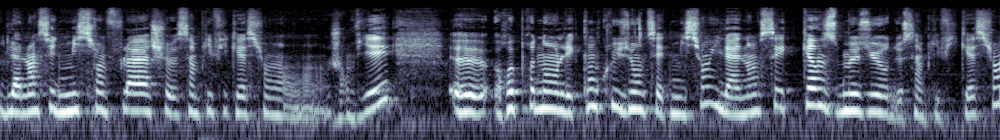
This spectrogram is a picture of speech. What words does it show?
il a lancé une mission flash euh, simplification en janvier. Euh, reprenant les conclusions de cette mission, il a annoncé 15 mesures de simplification.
